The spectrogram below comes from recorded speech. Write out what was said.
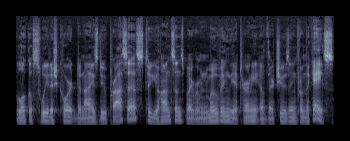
local Swedish court denies due process to Johanssons by removing the attorney of their choosing from the case.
